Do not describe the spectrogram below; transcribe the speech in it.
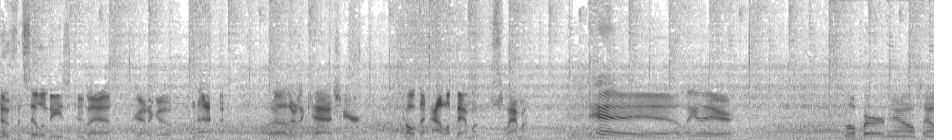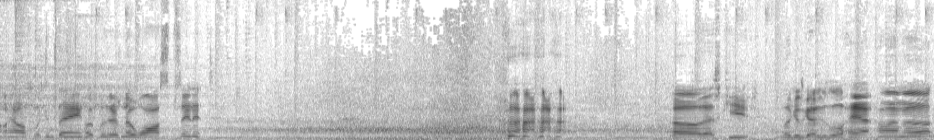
No facilities, too bad. I gotta go. but uh, there's a cache here. It's called the Alabama Slammer. Yeah, look at there. Little birdhouse, outhouse looking thing. Hopefully there's no wasps in it. oh, that's cute. Look, he's got his little hat hung up.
